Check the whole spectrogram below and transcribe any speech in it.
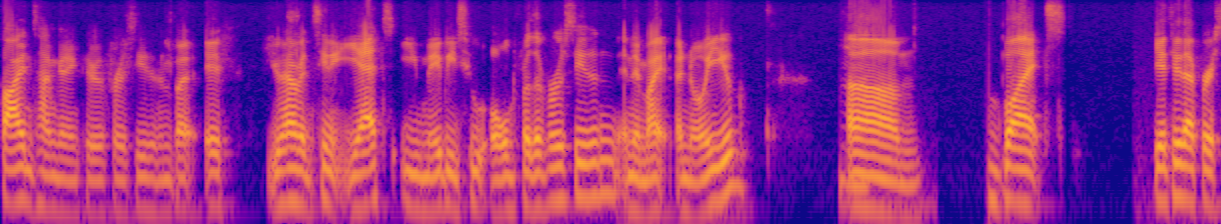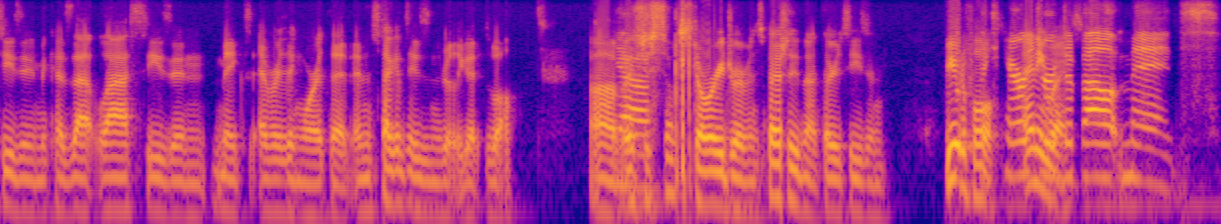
fine time getting through the first season, but if you haven't seen it yet, you may be too old for the first season, and it might annoy you. Hmm. Um, but get through that first season because that last season makes everything worth it, and the second season is really good as well. Um, Yeah. It's just so story driven, especially in that third season. Beautiful. the character Anyways, development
